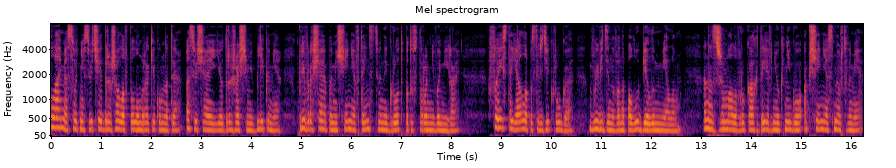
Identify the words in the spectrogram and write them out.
Пламя сотни свечей дрожало в полумраке комнаты, освещая ее дрожащими бликами, превращая помещение в таинственный грот потустороннего мира. Фэй стояла посреди круга, выведенного на полу белым мелом. Она сжимала в руках древнюю книгу «Общение с мертвыми»,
